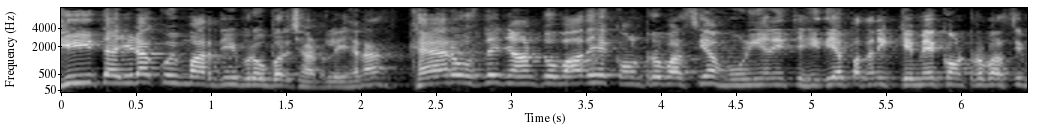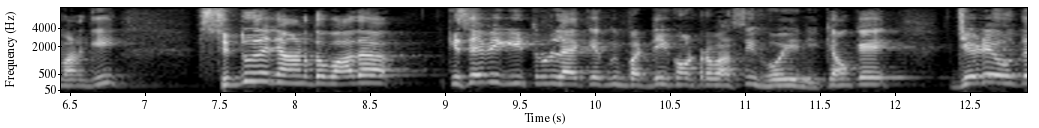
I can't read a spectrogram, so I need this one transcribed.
ਗੀਤ ਹੈ ਜਿਹੜਾ ਕੋਈ ਮਰਜ਼ੀ ਬਰੋਬਰ ਛੱਡ ਲੇ, ਹੈਨਾ? ਖੈਰ ਉਸ ਦੇ ਜਾਣ ਤੋਂ ਬਾਅਦ ਇਹ ਕੰਟਰੋਵਰਸੀਆਂ ਹੋਣੀਆਂ ਨਹੀਂ ਚਾਹੀਦੀਆਂ। ਪਤਾ ਨਹੀਂ ਕਿਵੇਂ ਕੰਟਰੋਵਰਸੀ ਬਣ ਗਈ। ਸਿੱਧੂ ਦੇ ਜਾਣ ਤੋਂ ਬਾਅਦ ਕਿਸੇ ਵੀ ਗੀਤ ਨੂੰ ਲੈ ਕੇ ਕੋਈ ਵੱਡੀ ਕੰਟਰੋਵਰਸੀ ਹੋਈ ਨਹੀਂ, ਕਿਉਂਕਿ ਜਿਹੜੇ ਉਸ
